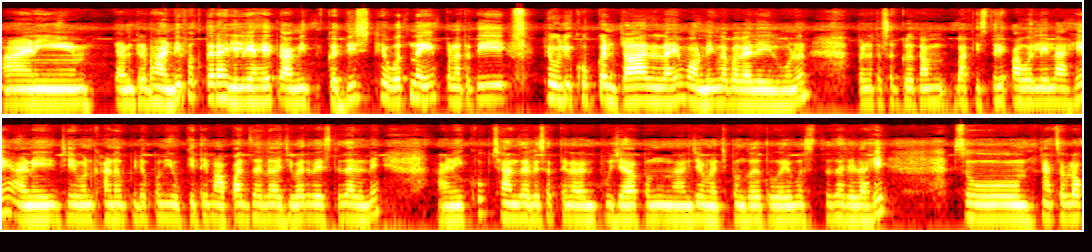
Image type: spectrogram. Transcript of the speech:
आणि त्यानंतर भांडी फक्त राहिलेली आहेत. आम्ही कधीच ठेवत नाही पण आता ती ठेवली खूप कंटाळा आलेला आहे. मॉर्निंगला बघायला येईल म्हणून. पण आता सगळं काम बाकीच तरी आवरलेलं आहे आणि जेवण खाणं पिणं पण योग्य ते मापात झालं. अजिबात वेस्ट झालं नाही. आणि खूप छान झालं सत्यनारायण पूजा पण जेवणाची पंगत वगैरे मस्त झालेलं आहे. सो आजचा ब्लॉग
